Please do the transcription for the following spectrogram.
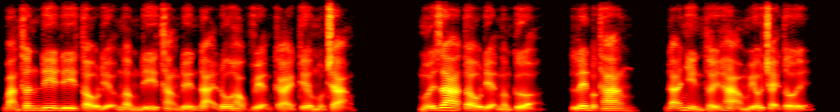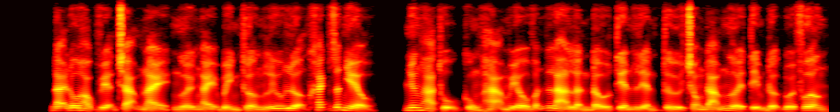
bản thân đi đi tàu điện ngầm đi thẳng đến đại đô học viện cái kia một trạm. Mới ra tàu điện ngầm cửa, lên bậc thang, đã nhìn thấy hạ miêu chạy tới. Đại đô học viện trạm này, người ngày bình thường lưu lượng khách rất nhiều, nhưng hà thụ cùng hạ miêu vẫn là lần đầu tiên liền từ trong đám người tìm được đối phương.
